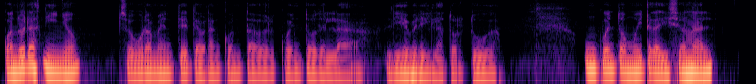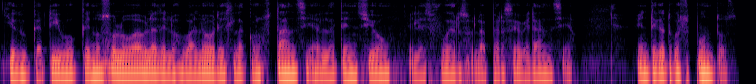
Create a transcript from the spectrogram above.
Cuando eras niño, seguramente te habrán contado el cuento de la liebre y la tortuga. Un cuento muy tradicional y educativo que no solo habla de los valores, la constancia, la atención, el esfuerzo, la perseverancia, entre otros puntos.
